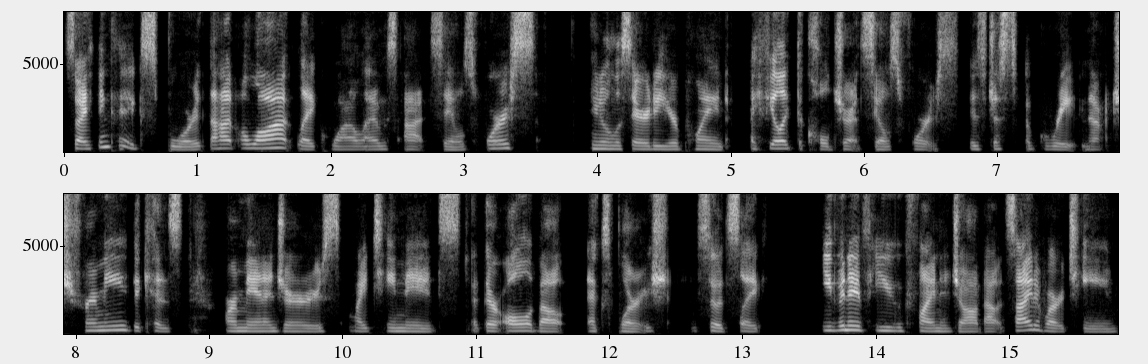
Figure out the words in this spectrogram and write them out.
So I think I explored that a lot, like while I was at Salesforce you know, Lucero, to your point, I feel like the culture at Salesforce is just a great match for me because our managers, my teammates, they're all about exploration. So it's like, even if you find a job outside of our team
